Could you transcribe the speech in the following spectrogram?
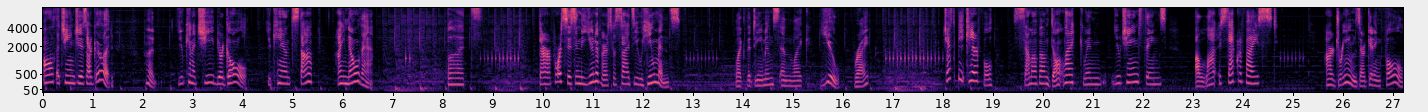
All the changes are good. But you can achieve your goal. You can't stop. I know that. But there are forces in the universe besides you humans. Like the demons and like you, right? Just be careful. Some of them don't like when you change things. A lot is sacrificed. Our dreams are getting full.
